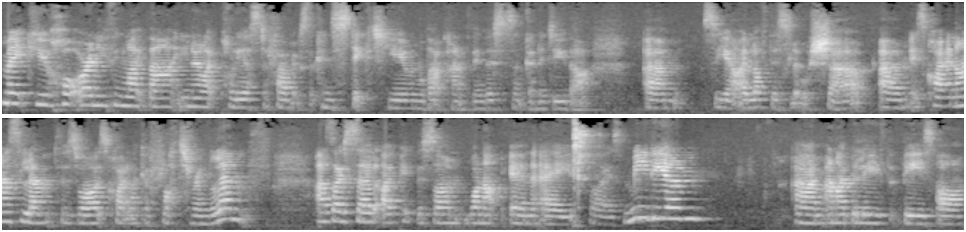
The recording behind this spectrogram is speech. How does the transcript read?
make you hot or anything like that you know like polyester fabrics that can stick to you and all that kind of thing this isn't to do that um, so yeah I love this little shirt um, it's quite a nice length as well it's quite like a flattering length as I said I picked this on one up in a size medium um, and I believe that these are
